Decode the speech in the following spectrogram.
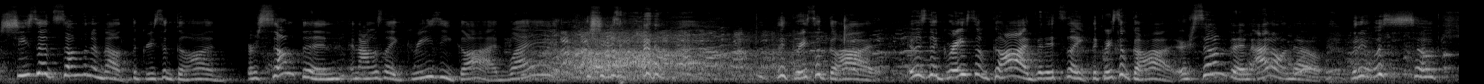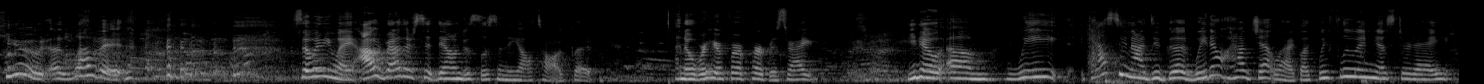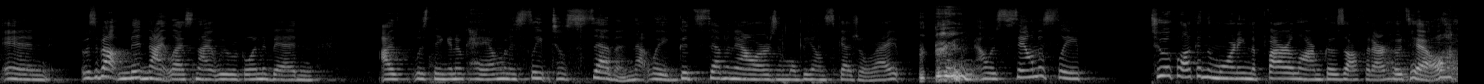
She said something about the grace of God or something, and I was like, greasy God, what? Was, the grace of God. It was the grace of God, but it's like the grace of God or something. I don't know. But it was so cute. I love it. so, anyway, I would rather sit down and just listen to y'all talk, but I know we're here for a purpose, right? You know, um, we, Cassie and I do good. We don't have jet lag. Like, we flew in yesterday, and it was about midnight last night. We were going to bed, and I was thinking, okay, I'm going to sleep till seven. That way, good seven hours, and we'll be on schedule, right? I was sound asleep. Two o'clock in the morning, the fire alarm goes off at our hotel.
